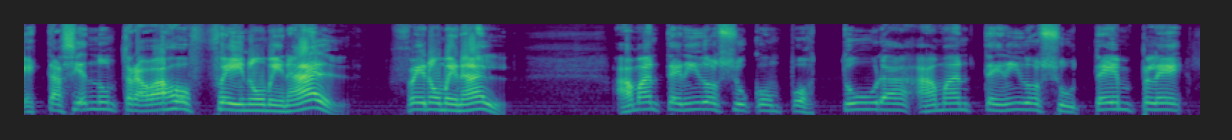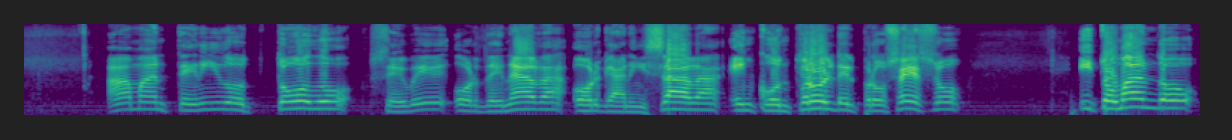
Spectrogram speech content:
está haciendo un trabajo fenomenal, fenomenal. Ha mantenido su compostura, ha mantenido su temple, ha mantenido todo, se ve ordenada, organizada, en control del proceso y tomando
